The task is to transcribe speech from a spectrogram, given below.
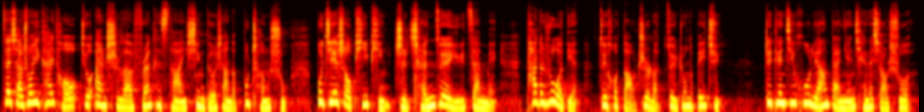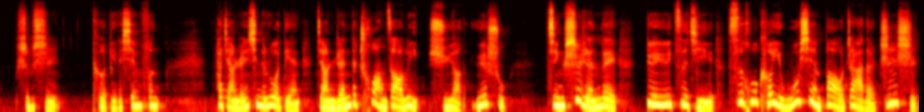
在小说一开头就暗示了 Frankenstein 性格上的不成熟，不接受批评，只沉醉于赞美。他的弱点最后导致了最终的悲剧。这篇几乎两百年前的小说是不是特别的先锋？ 他讲人性的弱点，讲人的创造力需要的约束，警示人类对于自己似乎可以无限爆炸的知识。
